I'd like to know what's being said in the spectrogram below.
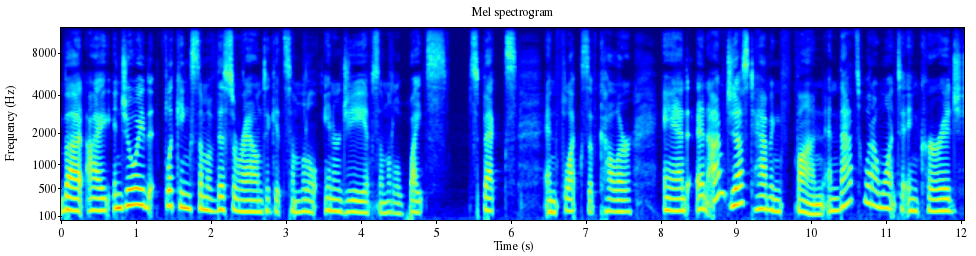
But I enjoyed flicking some of this around to get some little energy of some little white specks and flecks of color and and I'm just having fun and that's what I want to encourage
